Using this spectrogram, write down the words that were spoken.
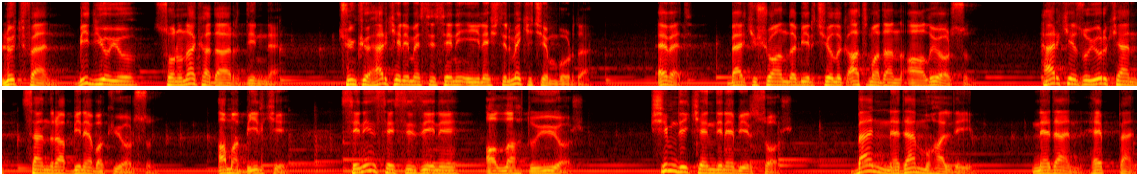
Lütfen videoyu sonuna kadar dinle. Çünkü her kelimesi seni iyileştirmek için burada. Evet, belki şu anda bir çığlık atmadan ağlıyorsun. Herkes uyurken sen Rabbine bakıyorsun. Ama bil ki senin sessizliğini Allah duyuyor. Şimdi kendine bir sor. Ben neden bu? Neden hep ben?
